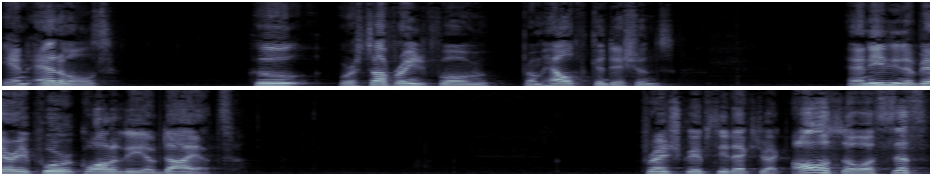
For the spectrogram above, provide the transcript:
in animals who were suffering from, from health conditions and eating a very poor quality of diets. French grapeseed extract also assists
